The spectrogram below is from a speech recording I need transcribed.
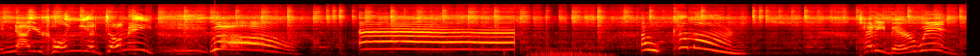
And now you're calling me a dummy? Ah! Ah! Oh, come on. Teddy bear wins.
